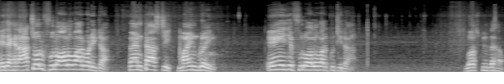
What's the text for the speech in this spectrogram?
এই দেখেন, আঁচল ফুল অল ওভার বডিটা ফ্যান্টাস্টিক মাইন্ড ব্লোয়িং এই যে ফুল অল ওভার কুচিটা। ব্লাউজ পিস দেখাও।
